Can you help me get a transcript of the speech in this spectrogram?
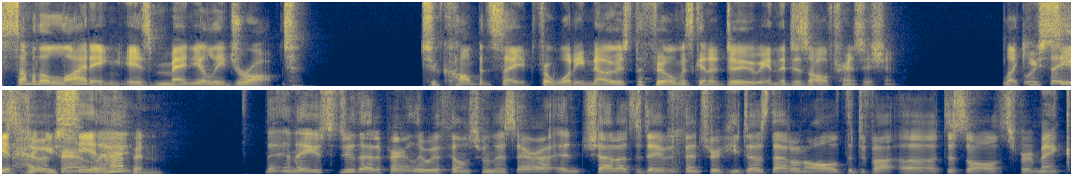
some of the lighting is manually dropped to compensate for what he knows the film is going to do in the dissolve transition like you Which they see it ha- you see it happen and they used to do that apparently with films from this era. And shout out to David Fincher. He does that on all of the divi- uh, dissolves for Mank.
